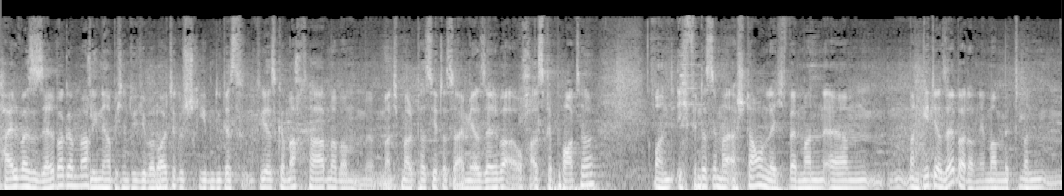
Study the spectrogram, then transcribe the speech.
teilweise selber gemacht. Linie habe ich natürlich über Leute geschrieben, die das, die das gemacht haben, aber manchmal passiert das einem ja selber auch als Reporter. Und ich finde das immer erstaunlich, wenn man, ähm, man geht ja selber dann immer mit, man,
